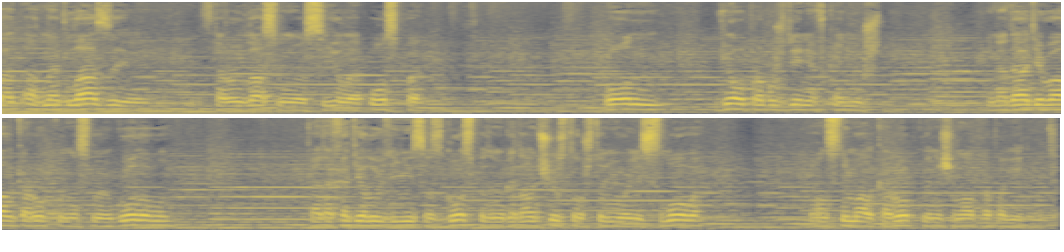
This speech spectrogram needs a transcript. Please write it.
одноглазый, второй глаз у него съела оспа. Он вел пробуждение в конюшне. иногда одевал коробку на свою голову, когда хотел уединиться с Господом, когда он чувствовал, что у него есть Слово, он снимал коробку и начинал проповедовать.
